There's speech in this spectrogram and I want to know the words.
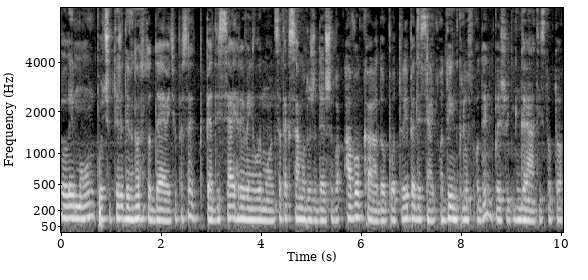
Лимон по 4,99. Ви представляєте, 50 гривень лимон. Це так само дуже дешево. Авокадо по 3,50. 1 плюс 1 пишуть гратіс, тобто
